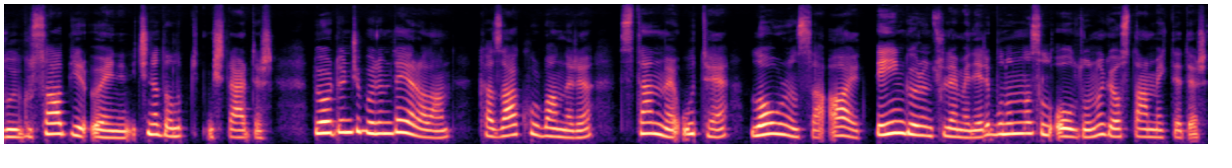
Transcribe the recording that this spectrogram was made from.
duygusal bir öğenin içine dalıp gitmişlerdir. Dördüncü bölümde yer alan kaza kurbanları Stan ve Ute Lawrence'a ait beyin görüntülemeleri bunun nasıl olduğunu göstermektedir.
